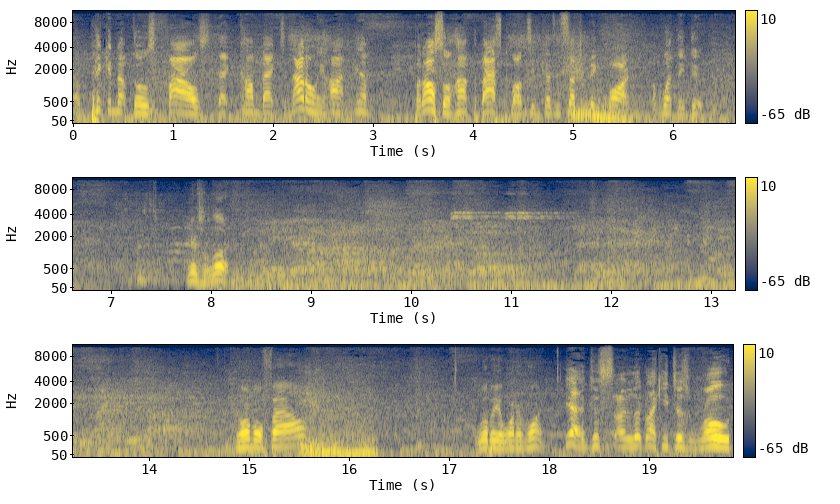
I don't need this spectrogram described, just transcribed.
of picking up those fouls that come back to not only haunt him, but also haunt the basketball team because he's such a big part of what they do. Here's a look. Normal foul. Will be a one and one. Yeah, it just uh, looked like he just rode,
